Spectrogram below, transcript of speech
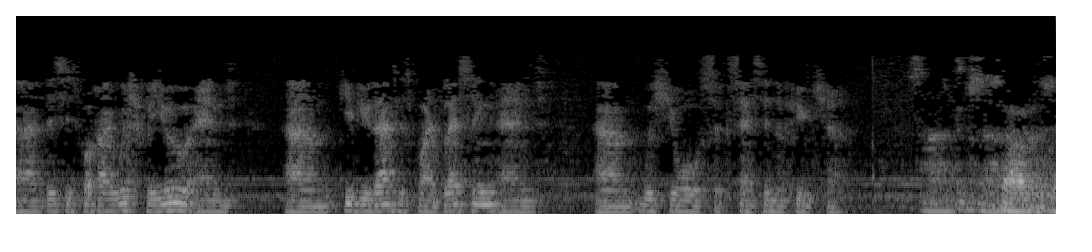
Uh, this is what I wish for you and um, give you that as my blessing and um, wish you all success in the future. Sadhu, sadhu,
